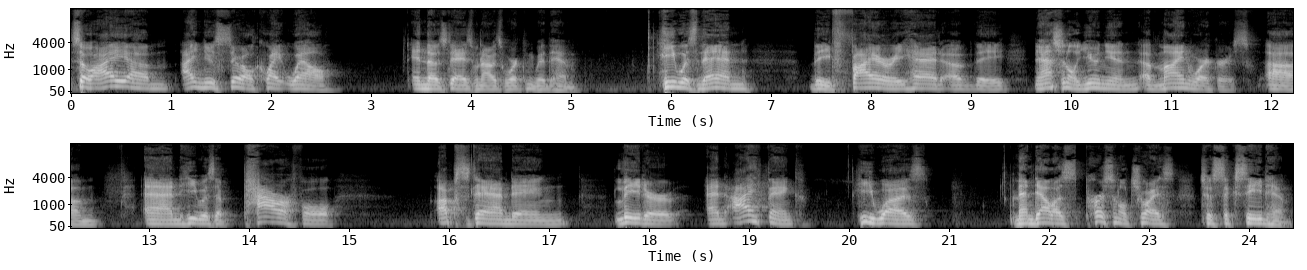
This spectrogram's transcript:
So I um, I knew Cyril quite well in those days when I was working with him. He was then the fiery head of the National Union of Mine Workers, um, and he was a powerful upstanding leader. And I think he was Mandela's personal choice to succeed him.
